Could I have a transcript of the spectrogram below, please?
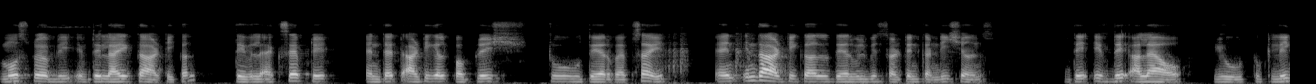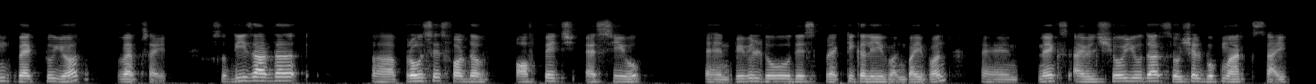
Most probably if they like the article they will accept it and that article publish to their website. And in the article there will be certain conditions. They if they allow you to link back to your website so these are the uh, process for the off-page SEO and we will do this practically one by one. And next I will show you the social bookmark site.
